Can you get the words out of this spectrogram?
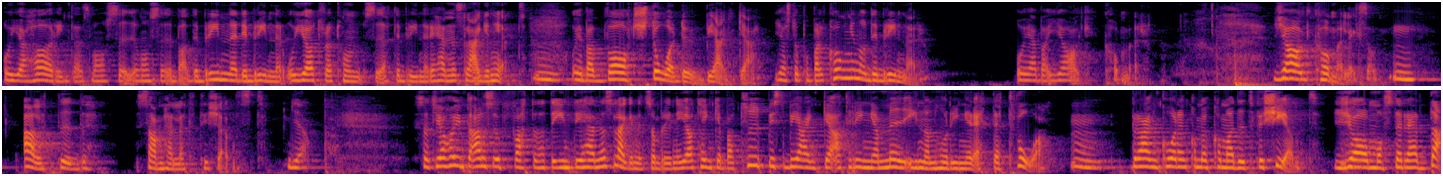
och jag hör inte ens vad hon säger. Hon säger bara det brinner, det brinner. Och jag tror att hon säger att det brinner i hennes lägenhet. Och jag bara, vart står du Bianca? Jag står på balkongen och det brinner. Och jag bara, jag kommer. Jag kommer liksom. Alltid samhället till tjänst. Japp. Så att jag har inte alls uppfattat att det inte är hennes lägenhet som brinner. Jag tänker bara typiskt Bianca att ringa mig innan hon ringer 112. Mm. Brandkåren kommer komma dit för sent. Jag måste rädda.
